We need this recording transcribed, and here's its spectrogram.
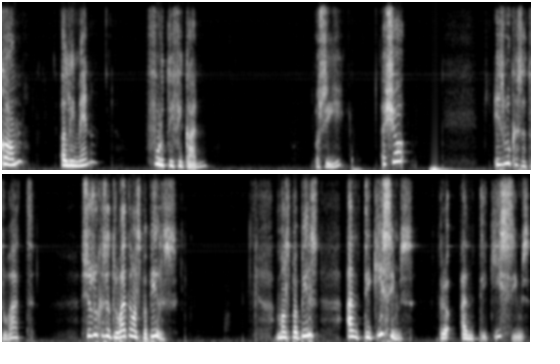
com aliment fortificant. O sigui, això és el que s'ha trobat. Això és el que s'ha trobat amb els papirs. Amb els papirs antiquíssims, però antiquíssims,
